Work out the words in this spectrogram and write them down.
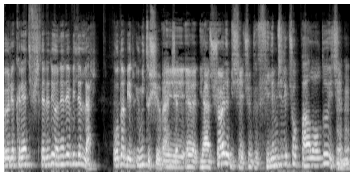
böyle kreatif işlere de önerebilirler. O da bir ümit ışığı bence. Ee, evet yani şöyle bir şey çünkü filmcilik çok pahalı olduğu için Hı-hı.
